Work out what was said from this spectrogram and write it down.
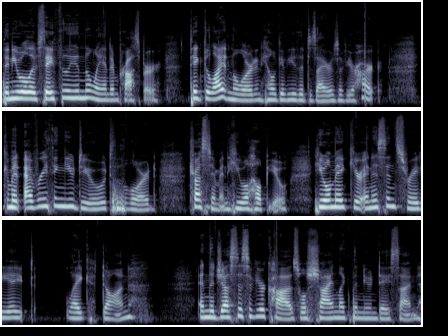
Then you will live safely in the land and prosper. Take delight in the Lord, and he'll give you the desires of your heart. Commit everything you do to the Lord. Trust him, and he will help you. He will make your innocence radiate like dawn, and the justice of your cause will shine like the noonday sun.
